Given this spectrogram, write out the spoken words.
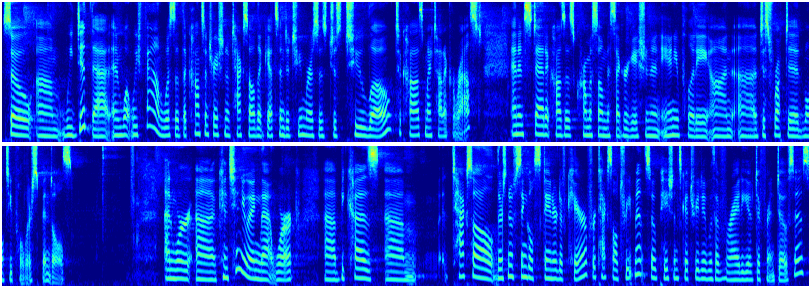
So um, we did that, and what we found was that the concentration of Taxol that gets into tumors is just too low to cause mitotic arrest, and instead it causes chromosome missegregation and aneuploidy on uh, disrupted multipolar spindles. And we're uh, continuing that work uh, because um, Taxol, there's no single standard of care for Taxol treatment, so patients get treated with a variety of different doses.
